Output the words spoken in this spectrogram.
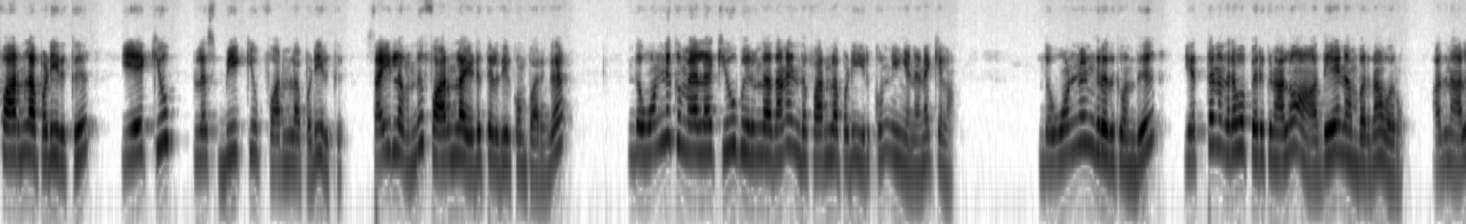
ஃபார்முலா படி இருக்குது a cube plus b cube formula படி இருக்குது சைடில் வந்து ஃபார்முலா எடுத்து எழுதியிருக்கோம் பாருங்கள் இந்த ஒன்றுக்கு மேலே கியூப் இருந்தால் தானே இந்த ஃபார்முலா படி இருக்கும்னு நீங்கள் நினைக்கலாம். இந்த ஒன்றுங்கிறதுக்கு வந்து எத்தனை தடவை பெருக்கினாலும் அதே நம்பர் தான் வரும். அதனால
